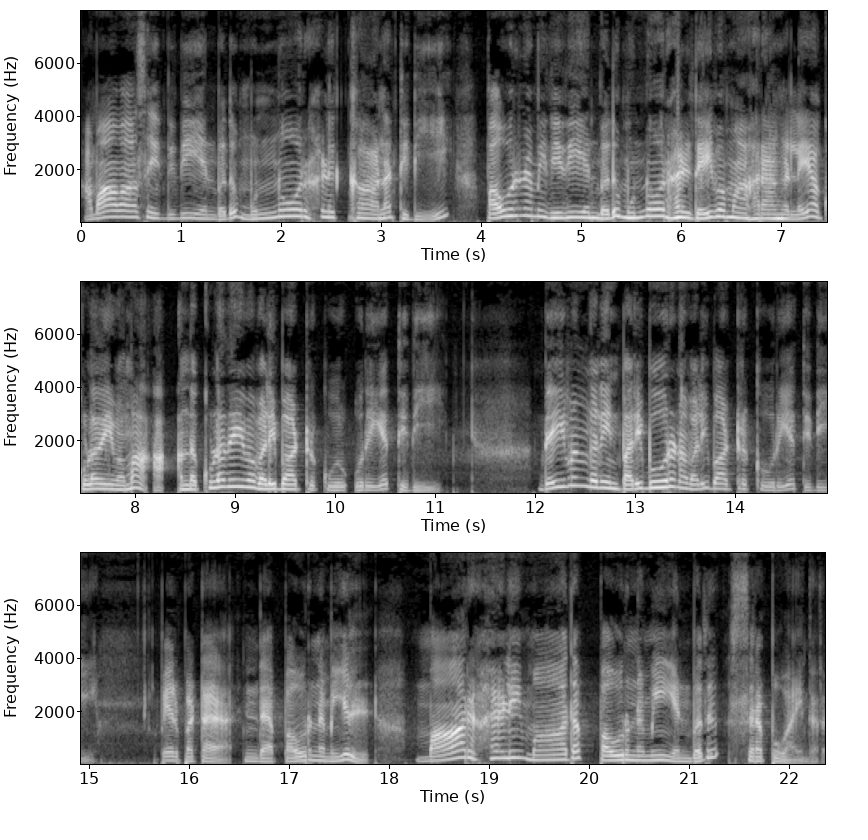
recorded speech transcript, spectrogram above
அமாவாசை திதி என்பது முன்னோர்களுக்கான திதி பௌர்ணமி திதி என்பது முன்னோர்கள் தெய்வமாகறாங்க இல்லையா? குலதெய்வமாக அந்த குலதெய்வ வழிபாட்டுக்கு உரிய திதி. தெய்வங்களின் பரிபூரண வழிபாட்டிற்கு உரிய திதி. பேர்பட்ட இந்த பௌர்ணமியில் மார்கழி மாத பௌர்ணமி என்பது சிறப்பு வாய்ந்தது.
